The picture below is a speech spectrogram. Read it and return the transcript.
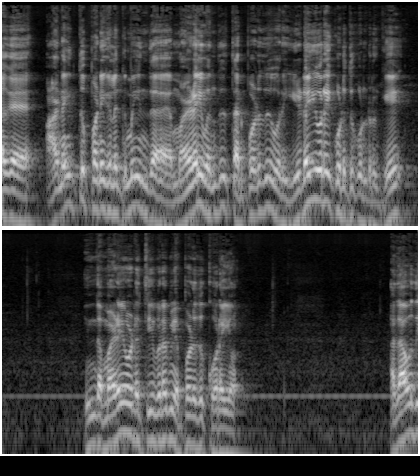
ஆக அனைத்து பணிகளுக்குமே இந்த மழை வந்து தற்பொழுது ஒரு இடையூறை கொடுத்து கொண்டிருக்கு. இந்த மழையோட தீவிரம் எப்பொழுது குறையும்? அதாவது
